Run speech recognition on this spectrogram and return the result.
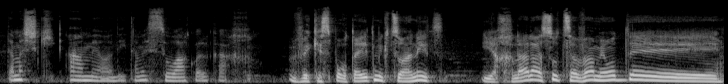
הייתה משקיעה מאוד, היא הייתה מסורה כל כך. וכספורטאית מקצוענית, היא יכלה לעשות צבא מאוד אה,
